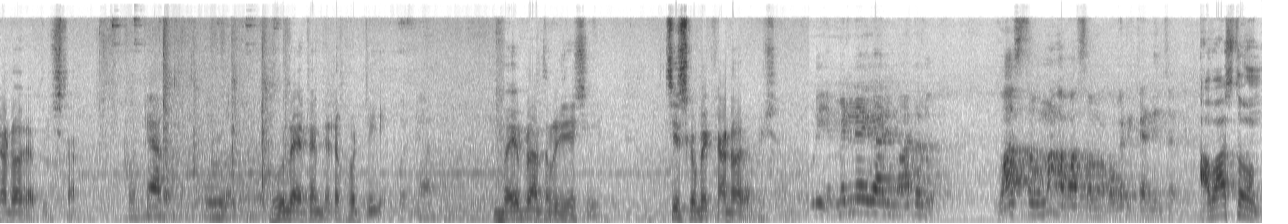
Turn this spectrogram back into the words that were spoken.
కడవ తెప్పించాను ఊళ్ళో. ఊళ్ళో ఎట్టంటే కొట్టి కొట్టారు. భయప్రాంతలు చేసి తీసుకుపోయి కడవ కప్పించారు ఇప్పుడు ఎమ్మెల్యే గారి మాటలు వాస్తవమా అవాస్తవమా? ఒకటి ఖండించండి. అవాస్తవం.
